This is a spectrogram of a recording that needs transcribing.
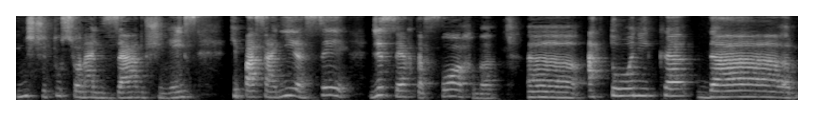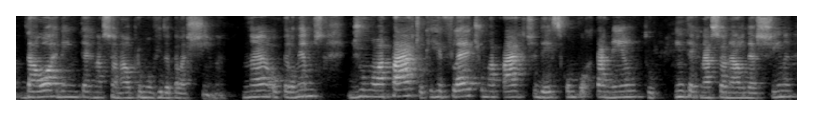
institucionalizado chinês, que passaria a ser, de certa forma, ah, a tônica da, da ordem internacional promovida pela China né? ou pelo menos de uma parte, ou que reflete uma parte desse comportamento internacional da China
